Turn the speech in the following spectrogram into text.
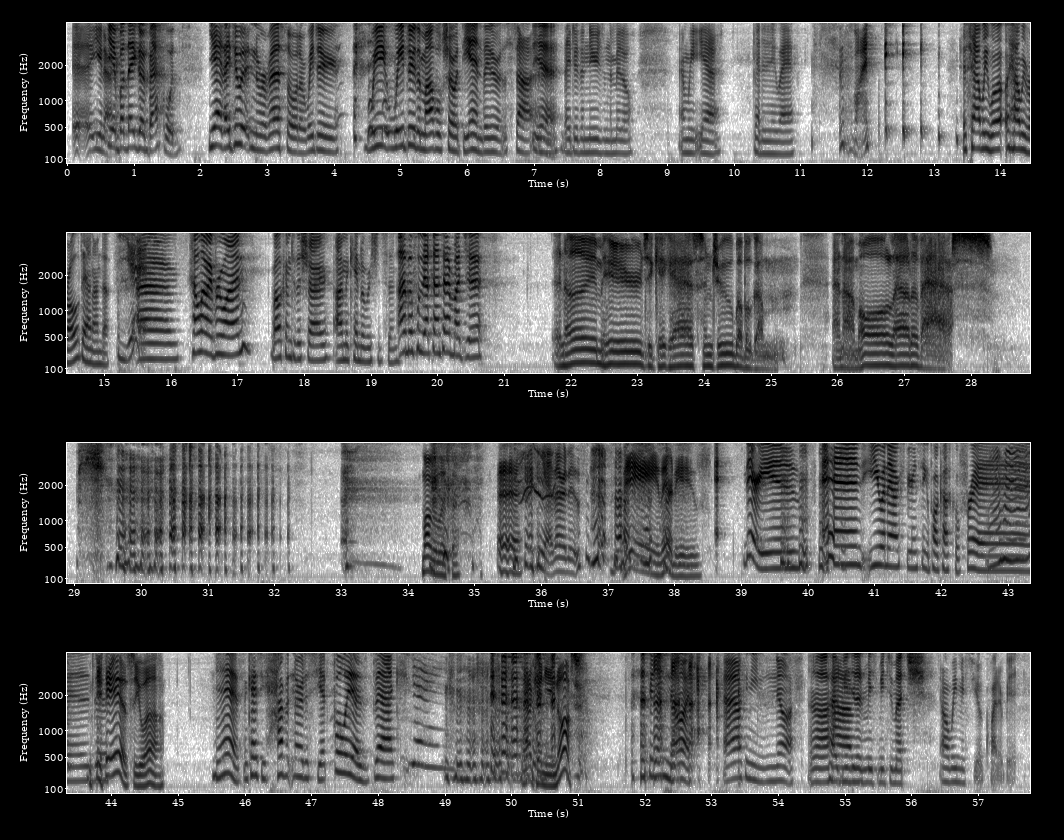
uh, you know, Yeah, but they go backwards. Yeah, they do it in reverse order. We do, we we do the Marvel show at the end. They do it at the start. Yeah. they do the news in the middle, and we yeah. But anyway, it's fine. It's how we wo- how we roll down under. Yeah. Um, hello everyone, welcome to the show. I'm a Kendall Richardson. I'm a Fulia Kantarmaja. And I'm here to kick ass and chew bubblegum. And I'm all out of ass. Margaret Lister. yeah, there it is. Hey, there it is. There he is. and you are now experiencing a podcast called Fred. Yes, you are. Yes, in case you haven't noticed yet, Fulia is back. Yay. How can you not? How can you not? How can you not? Uh, I hope Um, you didn't miss me too much. Oh, we missed you quite a bit.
